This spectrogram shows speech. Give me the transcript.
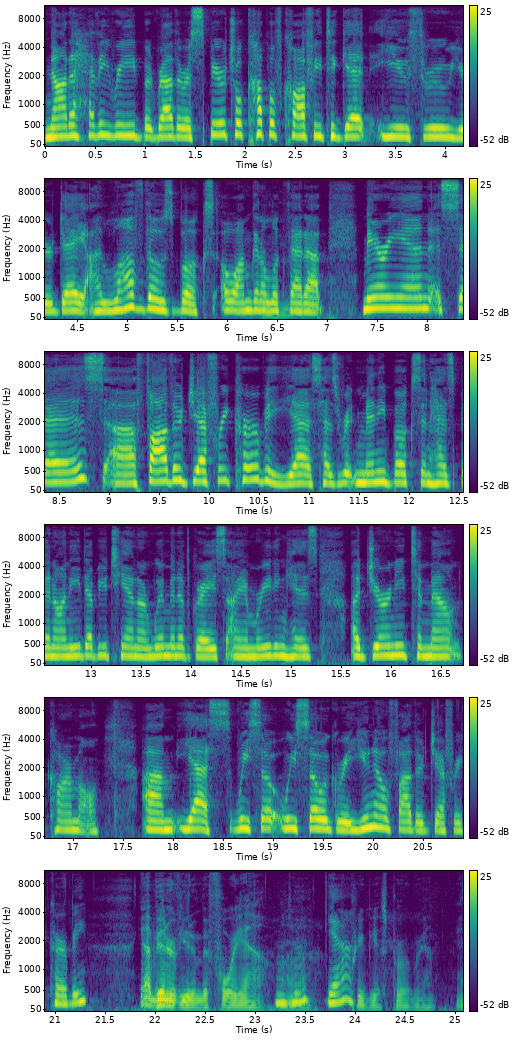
Not a heavy read, but rather a spiritual cup of coffee to get you through your day. I love those books. Oh, I'm going to mm-hmm. look that up. Marianne says uh, Father Jeffrey Kirby, yes, has written many books and has been on EWTN on Women of Grace. I am reading his A Journey to Mount Carmel. Um, yes, we so we so agree. You know Father Jeffrey Kirby. Yeah, I've interviewed him before. Yeah, mm-hmm. yeah, previous program. Yeah.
